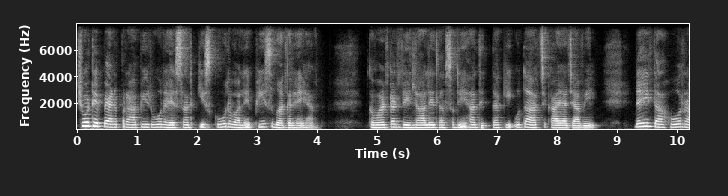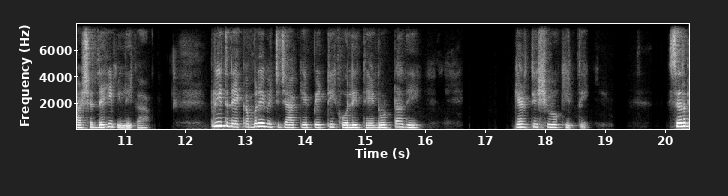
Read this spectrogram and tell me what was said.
ਛੋਟੇ ਭੈਣ ਭਰਾ ਵੀ ਰੋ ਰਹੇ ਸਨ ਕਿ ਸਕੂਲ ਵਾਲੇ ਫੀਸ ਮੰਗ ਰਹੇ ਹਨ। ਗਵਾਂਢਣ ਨੇ ਲਾਲੇ ਦਾ ਸੁਨੇਹਾ ਦਿੱਤਾ ਕਿ ਉਧਾਰ ਚੁਕਾਇਆ ਜਾਵੇ, ਨਹੀਂ ਤਾਂ ਹੋਰ ਰਾਸ਼ਨ ਨਹੀਂ ਮਿਲੇਗਾ। ਪ੍ਰੀਤ ਨੇ ਕਮਰੇ ਵਿੱਚ ਜਾ ਕੇ ਪੇਟੀ ਖੋਲੀ ਤੇ ਨੋਟਾਂ ਦੀ ਗਿਣਤੀ ਸ਼ੁਰੂ ਕੀਤੀ। ਸਿਰਫ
